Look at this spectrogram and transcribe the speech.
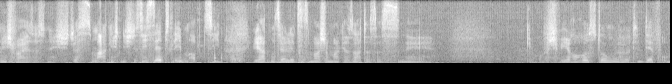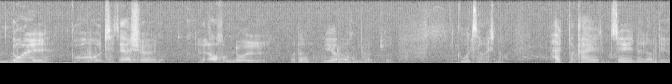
Ich weiß es nicht. Das mag ich nicht. Sich selbst Leben abziehen. Wir hatten es ja letztes Mal schon mal gesagt, das ist... Nee. Schwere Rüstung. Erhöht den Def um 0. Gut, sehr schön. Hört auch um 0. Oder? Hier auch um 0. Gut, Gut sag ich noch. Haltbarkeit im 10 erlaubt ihr.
